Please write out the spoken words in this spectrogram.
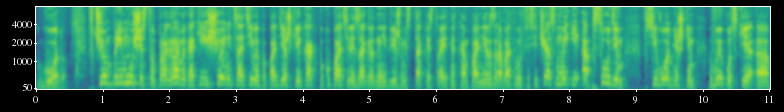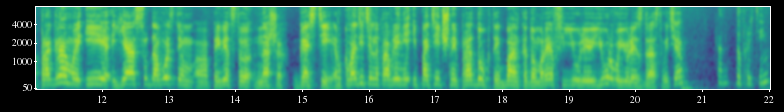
году. В чем преимущество программы, какие еще инициативы по поддержке как покупателей загородной недвижимости, так и строительных компаний разрабатываются сейчас, мы и обсудим в сегодняшнем выпуске э, программы. И я с удовольствием э, приветствую наших гостей. Руководитель направления ипотечные продукты Банка Дом РФ Юлию Юрову. Юлия, здравствуйте. Добрый день.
